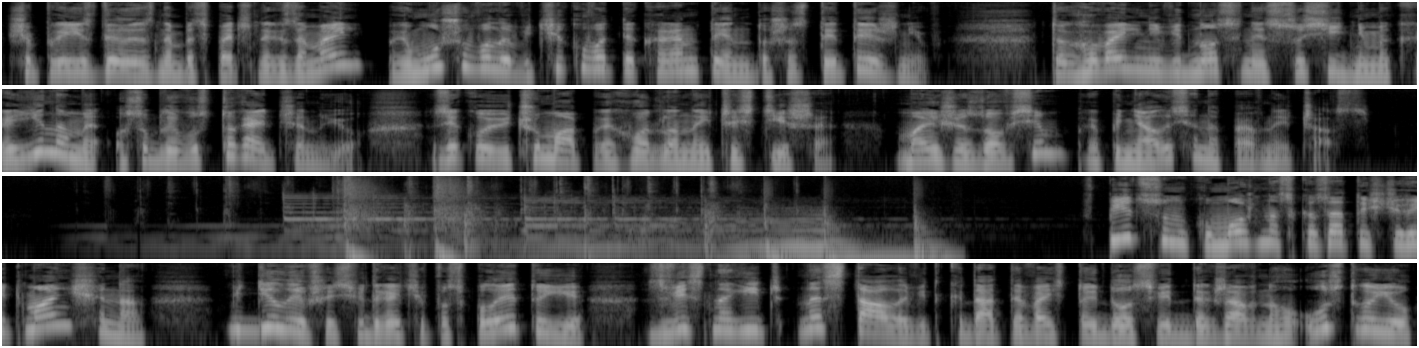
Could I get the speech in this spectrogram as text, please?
що приїздили з небезпечних земель, примушували вичікувати карантин до шести тижнів. Торговельні відносини з сусідніми країнами, особливо з Туреччиною, з якою чума приходила найчастіше, майже зовсім припинялися на певний час. Підсумку можна сказати, що Гетьманщина, відділившись від Речі Посполитої, звісна річ, не стала відкидати весь той досвід державного устрою,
